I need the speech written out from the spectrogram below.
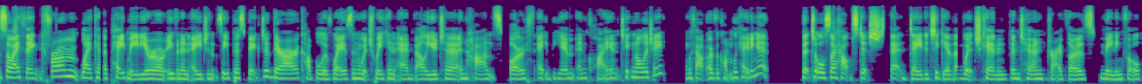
So I think from like a paid media or even an agency perspective, there are a couple of ways in which we can add value to enhance both ABM and client technology without overcomplicating it but to also help stitch that data together, which can in turn drive those meaningful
